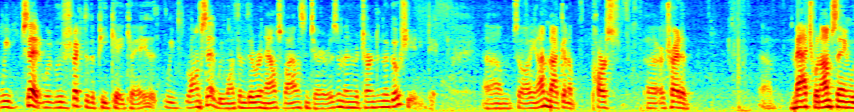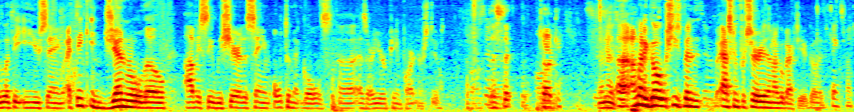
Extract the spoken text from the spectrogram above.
we've said with with respect to the PKK that we've long said we want them to renounce violence and terrorism and return to the negotiating table. Um, so I mean, I'm not going to parse uh, or try to uh, match what I'm saying with what the EU's saying. I think in general, though, obviously we share the same ultimate goals uh, as our European partners do. This is Turkey? Uh, I'm going to go. She's been asking for Syria, then I'll go back to you. Go ahead. Thanks much.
